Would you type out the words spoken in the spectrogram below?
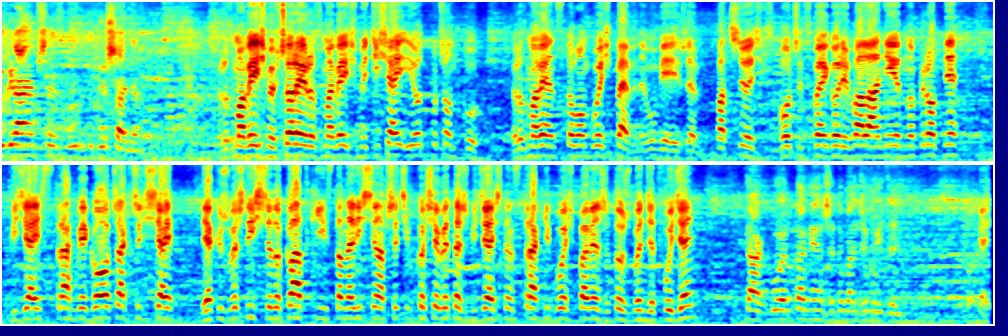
wygrałem przez du- duszenie. Rozmawialiśmy wczoraj, rozmawialiśmy dzisiaj i od początku rozmawiając z Tobą byłeś pewny. Mówiłeś, że patrzyłeś w oczy swojego rywala niejednokrotnie, widziałeś strach w jego oczach, czy dzisiaj jak już weszliście do klatki i stanęliście naprzeciwko siebie też widziałeś ten strach i byłeś pewien, że to już będzie Twój dzień? Tak, byłem pewien, że to będzie mój dzień. Okej.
